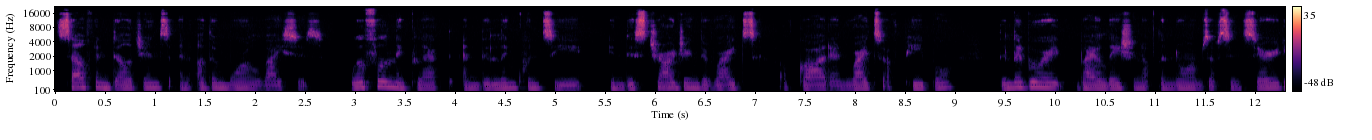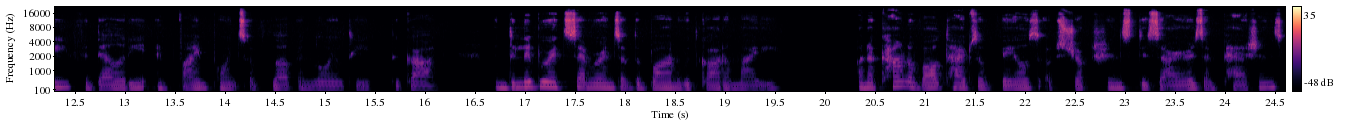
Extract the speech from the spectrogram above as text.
self indulgence, and other moral vices, willful neglect and delinquency in discharging the rights of God and rights of people, deliberate violation of the norms of sincerity, fidelity, and fine points of love and loyalty to God, and deliberate severance of the bond with God Almighty. On account of all types of veils, obstructions, desires, and passions,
